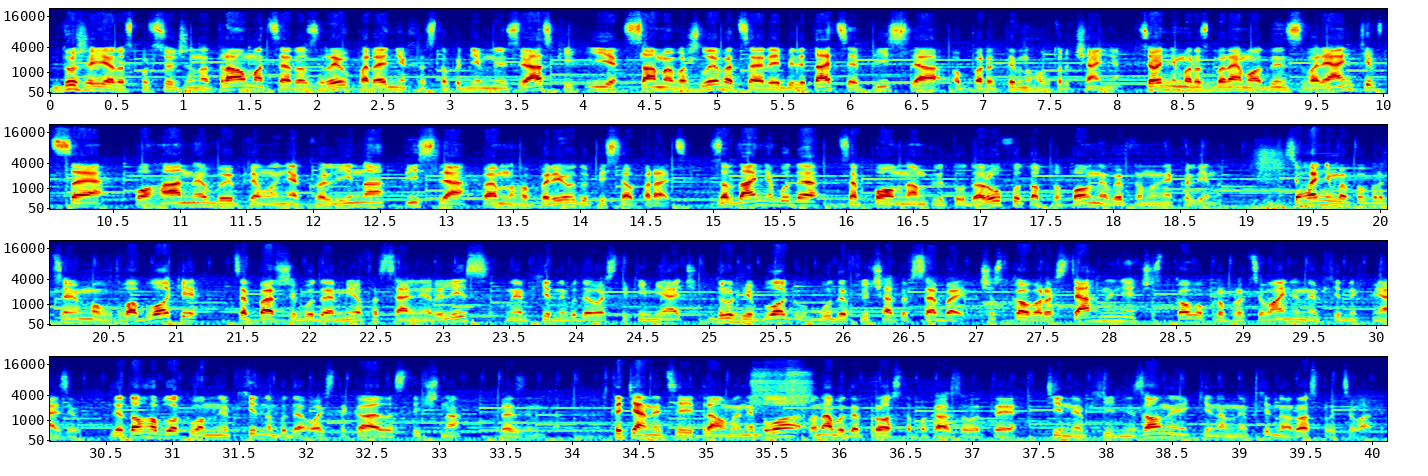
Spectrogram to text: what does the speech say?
Дуже є розповсюджена травма це розрив передньої хрестоподібної зв'язки, і саме важливе це реабілітація після оперативного втручання. Сьогодні ми розберемо один з варіантів: це погане випрямлення коліна після певного періоду після операції. Завдання буде це повна амплітуда руху, тобто повне випрямлення коліна. Сьогодні ми попрацюємо в два блоки. Це перший буде міофасціальний реліз. Необхідний буде ось такий м'яч. Другий блок буде включати в себе часткове розтягнення, частково пропрацювання необхідних м'язів. Для того блоку вам необхідна буде ось така еластична резинка. Тетяни цієї травми не було. Вона буде просто показувати ті необхідні зони, які нам необхідно розпрацювати.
